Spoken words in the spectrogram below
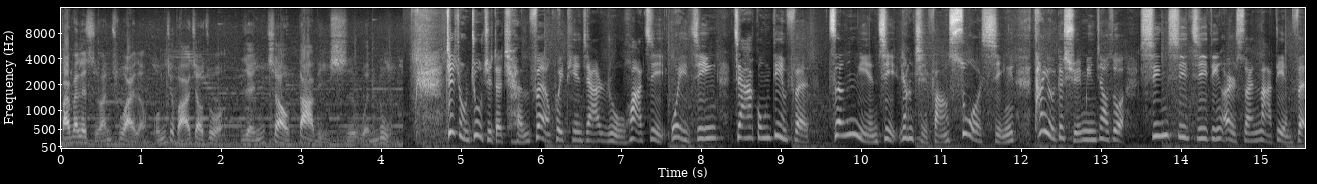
白白的纸纹出来了，我们就把它叫做人造大理石纹路。这种注脂的成分会添加乳化剂、味精、加工淀粉。增黏剂让脂肪塑形，它有一个学名叫做新西基丁二酸钠淀粉，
